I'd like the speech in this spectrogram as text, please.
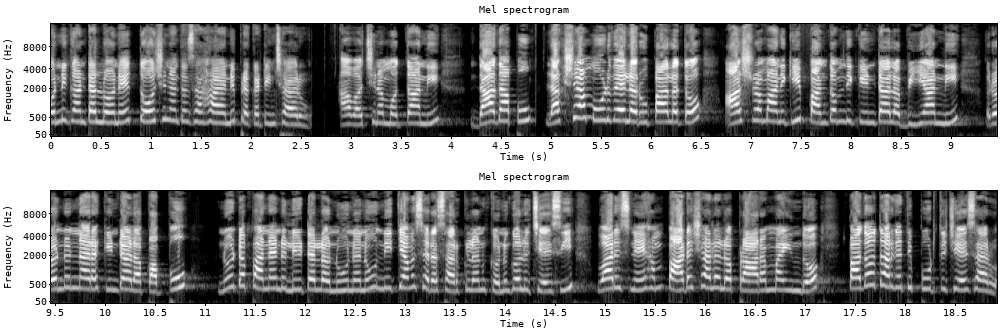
కొన్ని గంటల్లోనే తోచినంత సహాయాన్ని ప్రకటించారు. ఆ వచ్చిన మొత్తాన్ని దాదాపు లక్ష మూడు వేల రూపాయలతో ఆశ్రమానికి పంతొమ్మిది క్వింటాల బియ్యాన్ని రెండున్నర క్వింటాల పప్పు నూట పన్నెండు లీటర్ల నూనెను నిత్యావసర సరుకులను కొనుగోలు చేసి వారి స్నేహం పాఠశాలలో ప్రారంభమైందో పదో తరగతి పూర్తి చేశారు.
